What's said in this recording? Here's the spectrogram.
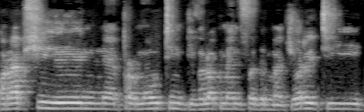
corruption, uh, promoting development for the majority,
